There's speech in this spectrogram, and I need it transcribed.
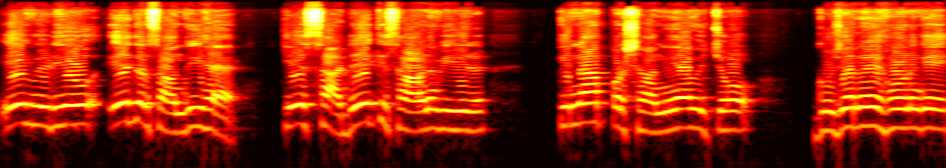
ਇਹ ਵੀਡੀਓ ਇਹ ਦਰਸਾਉਂਦੀ ਹੈ ਕਿ ਸਾਡੇ ਕਿਸਾਨ ਵੀਰ ਕਿੰਨਾ ਪਰੇਸ਼ਾਨੀਆਂ ਵਿੱਚੋਂ ਗੁਜ਼ਰ ਰਹੇ ਹੋਣਗੇ,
